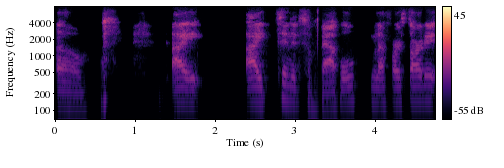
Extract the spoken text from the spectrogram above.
um, I I tended to babble when I first started,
